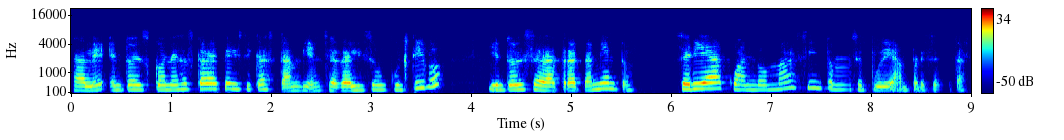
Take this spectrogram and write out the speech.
¿sale? Entonces, con esas características también se realiza un cultivo y entonces se da tratamiento. Sería cuando más síntomas se pudieran presentar.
